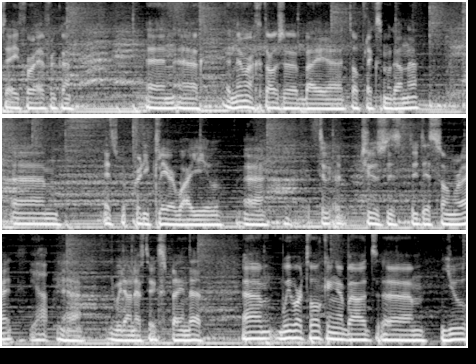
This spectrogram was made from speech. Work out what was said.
USA for Africa. En eh, een nummer gekozen bij uh, Toplex Maganda. Um, it's pretty clear why you uh, to, uh, choose this, to this song, right? Yeah. Yeah, we don't have to explain that. Um, we were talking about um, you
